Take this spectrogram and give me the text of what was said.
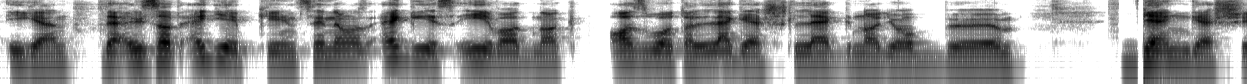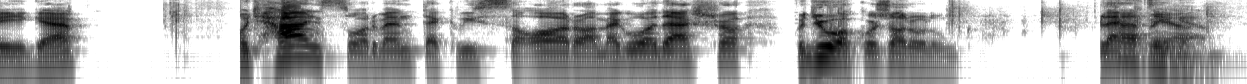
Igen, de viszont egyébként szerintem az egész évadnak az volt a leges legnagyobb ö, gyengesége, hogy hányszor mentek vissza arra a megoldásra, hogy jó, akkor zsarolunk. hát igen.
